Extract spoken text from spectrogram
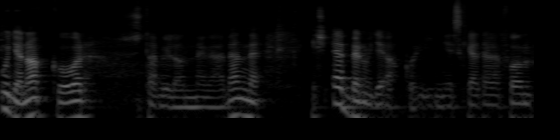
Ugyanakkor stabilan megáll benne, és ebben ugye akkor így néz ki a telefon.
